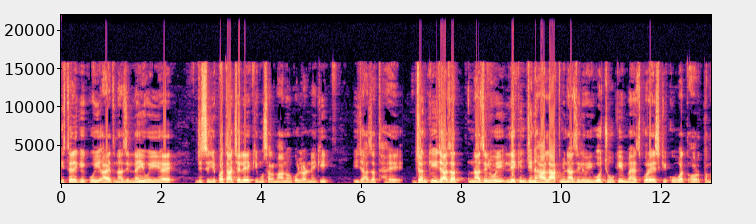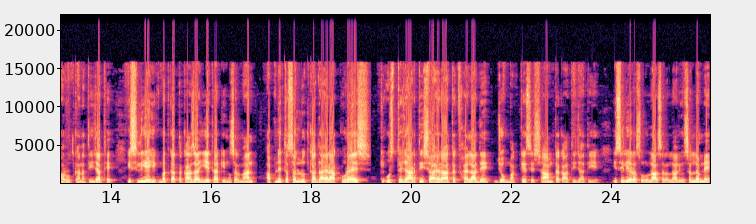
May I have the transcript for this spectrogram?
इस तरह की कोई आयत नाजिल नहीं हुई है, जिससे ये पता चले कि मुसलमानों को लड़ने की इजाज़त है। जंग की इजाज़त नाजिल हुई, लेकिन जिन हालात में नाजिल हुई, वो चूँकि महज कुरैश की क़वत और तमरुद का नतीजा थे, इसलिए हमत का तकाजा ये था कि मुसलमान अपने तसलुत का दायरा कुरैश कि उस तजारती शाहरा तक फैला दें, जो मक्के से शाम तक आती जाती है। इसीलिए रसूलुल्लाह सल्लल्लाहु अलैहि वसल्लम ने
